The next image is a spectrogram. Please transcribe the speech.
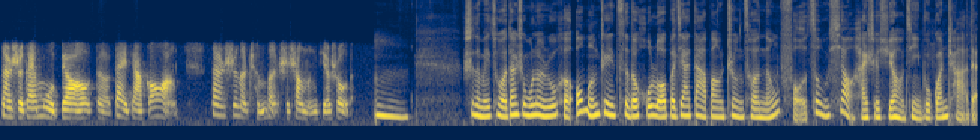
但是该目标的代价高昂，但是呢，成本是尚能接受的。嗯，是的，没错。但是无论如何，欧盟这一次的胡萝卜加大棒政策能否奏效，还是需要进一步观察的。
